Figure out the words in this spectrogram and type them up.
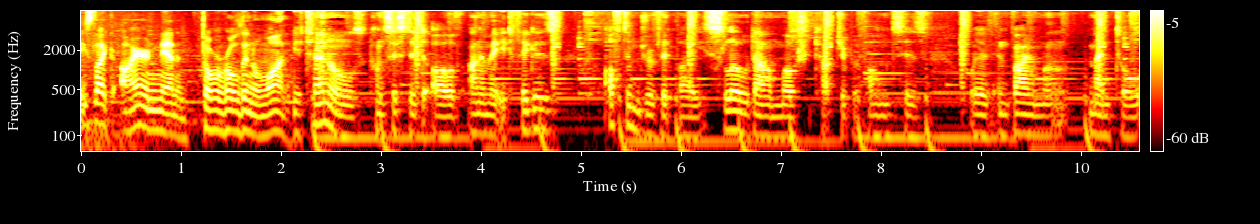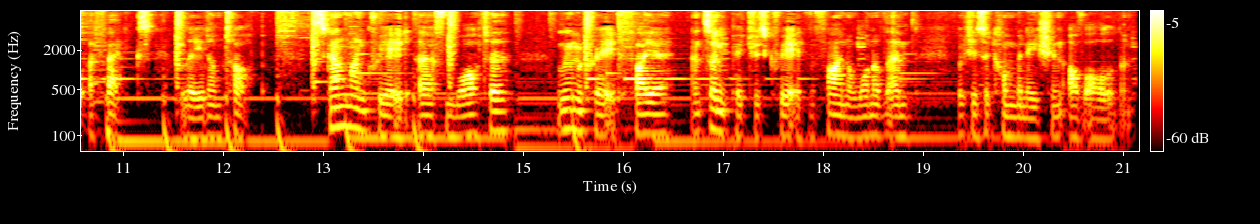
He's like Iron Man and Thor rolled into one. The Elementals consisted of animated figures, often driven by slow down motion capture performances with environmental effects laid on top. Scanline created earth and water, Luma created fire, and Sony Pictures created the final one of them, which is a combination of all of them.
